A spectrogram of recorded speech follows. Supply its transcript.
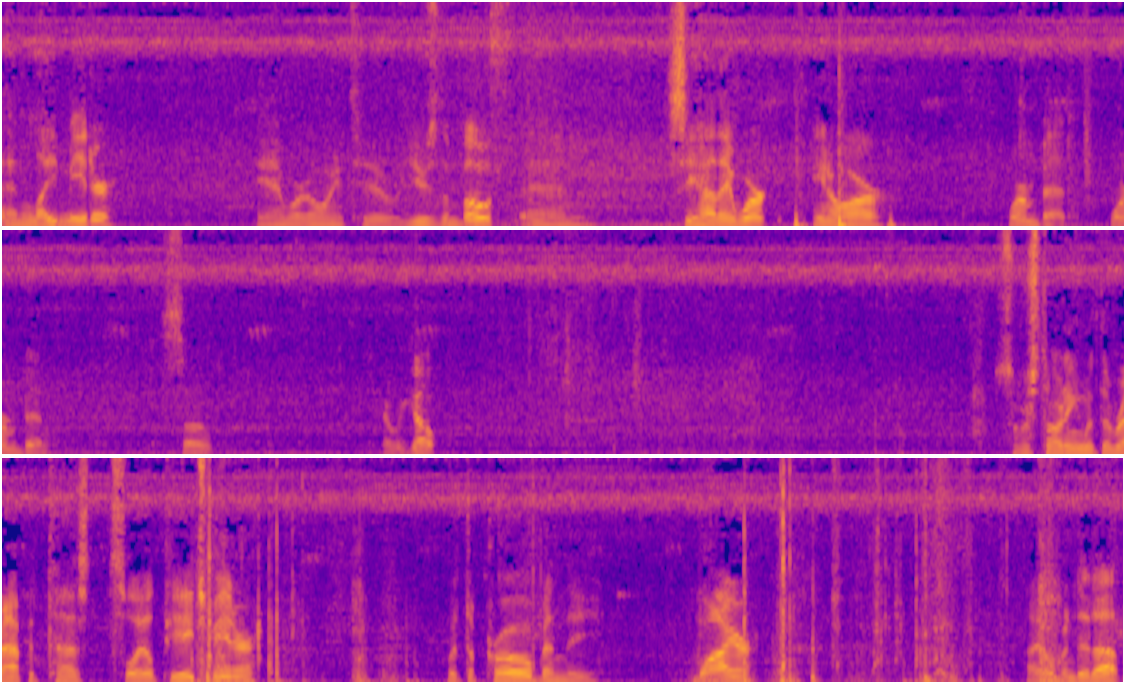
and light meter. And we're going to use them both and see how they work in our worm bed, worm bin. So here we go. So we're starting with the rapid test soil pH meter with the probe and the wire. I opened it up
